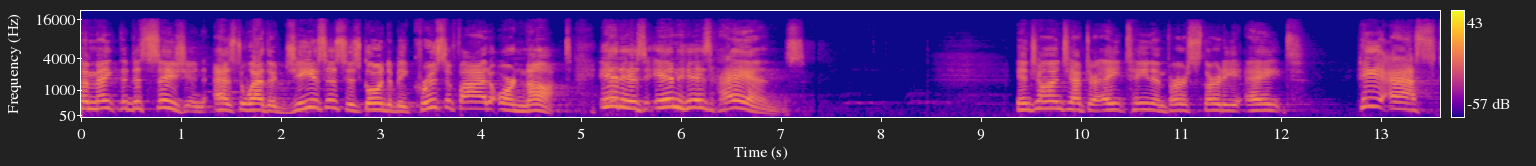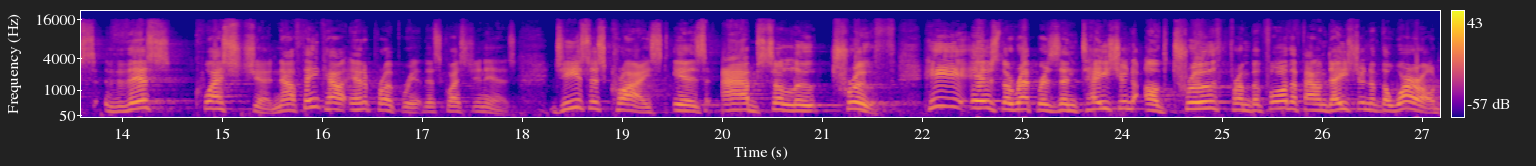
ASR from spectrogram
to make the decision as to whether Jesus is going to be crucified or not. It is in his hands. In John chapter 18 and verse 38, he asks this question. Now, think how inappropriate this question is. Jesus Christ is absolute truth. He is the representation of truth from before the foundation of the world.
